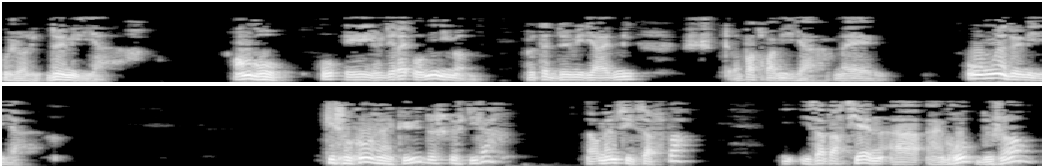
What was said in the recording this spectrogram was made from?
aujourd'hui. 2 milliards. En gros, et je dirais au minimum, peut-être 2 milliards et demi, pas 3 milliards, mais au moins 2 milliards, qui sont convaincus de ce que je dis là. Alors même s'ils ne savent pas, ils appartiennent à un groupe de gens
